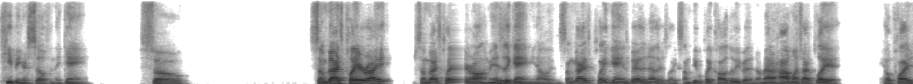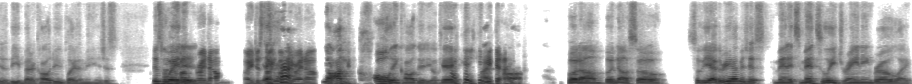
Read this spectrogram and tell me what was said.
keeping yourself in the game. So some guys play it right, some guys play it wrong. I mean, this is a game, you know. Some guys play games better than others. Like some people play Call of Duty better. No matter how much I play it, he'll probably just be a better Call of Duty player than me. It's just just the way it is. Right now. Are you just talking about me right now? no, I'm cold in Call of Duty, okay? yeah. But um, but no, so so yeah, the rehab is just man, it's mentally draining, bro. Like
